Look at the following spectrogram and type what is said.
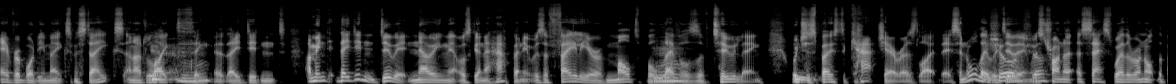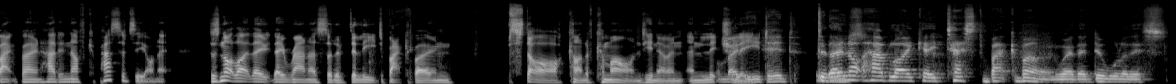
everybody makes mistakes, and I'd like Yeah. to think that they didn't. I mean, they didn't do it knowing that was going to happen. It was a failure of multiple Mm. levels of tooling, which is Mm. supposed to catch errors like this. And all they were Sure, doing was trying to assess whether or not the backbone had enough capacity on it. So it's not like they, they ran a sort of delete backbone star kind of command, you know, and, and Or literally. maybe you did. Who Do they not have like a test backbone where they do all of this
